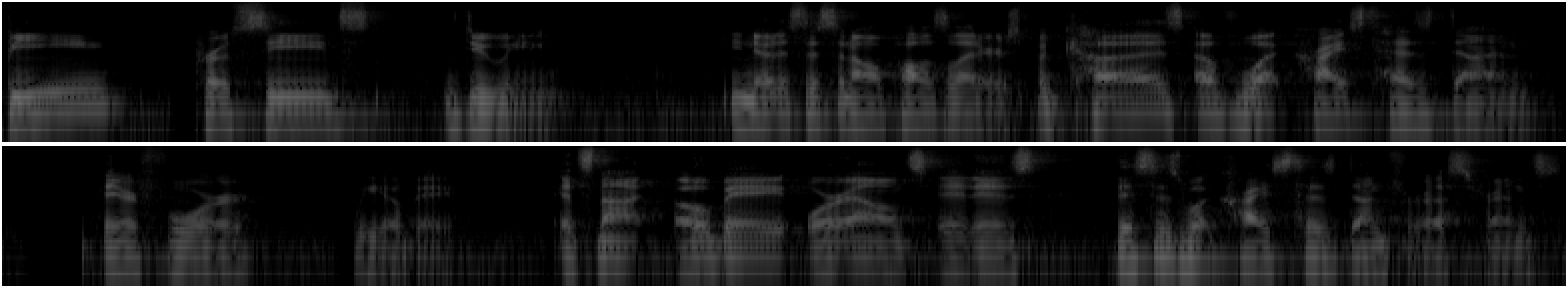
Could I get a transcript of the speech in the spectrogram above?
Being proceeds doing. You notice this in all Paul's letters. Because of what Christ has done, therefore we obey. It's not obey or else. It is, this is what Christ has done for us, friends.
